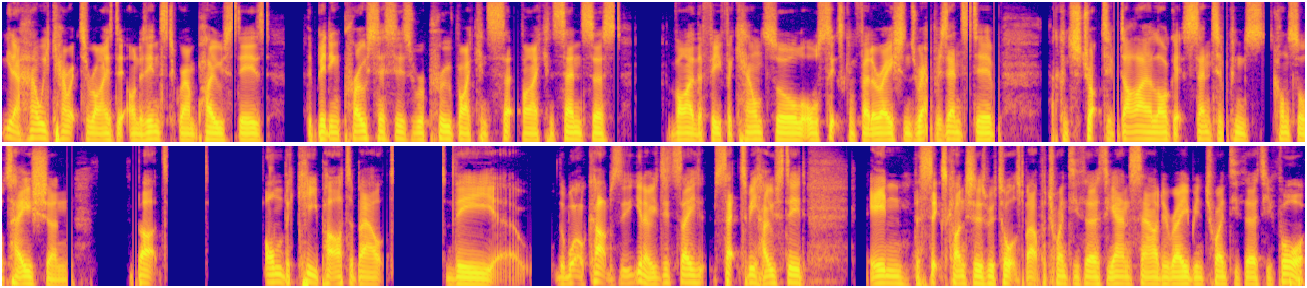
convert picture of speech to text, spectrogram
you know how he characterized it on his Instagram post is the bidding processes were approved by cons- by consensus via the FIFA Council, all six confederations representative, a constructive dialogue, extensive cons- consultation. But on the key part about the uh, the World Cups, you know, he did say set to be hosted in the six countries we've talked about for 2030 and Saudi Arabia in 2034.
